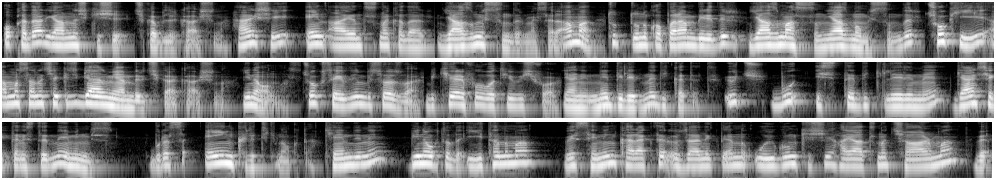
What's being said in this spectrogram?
o kadar yanlış kişi çıkabilir karşına. Her şeyi en ayrıntısına kadar yazmışsındır mesela ama tuttuğunu koparan biridir yazmazsın, yazmamışsındır. Çok iyi ama sana çekici gelmeyen biri çıkar karşına. Yine olmaz. Çok sevdiğim bir söz var. Be careful what you wish for. Yani ne dilediğine dikkat et. 3. Bu istediklerini gerçekten istediğine emin misin? Burası en kritik nokta. Kendini bir noktada iyi tanıman ve senin karakter özelliklerine uygun kişiyi hayatına çağırman ve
